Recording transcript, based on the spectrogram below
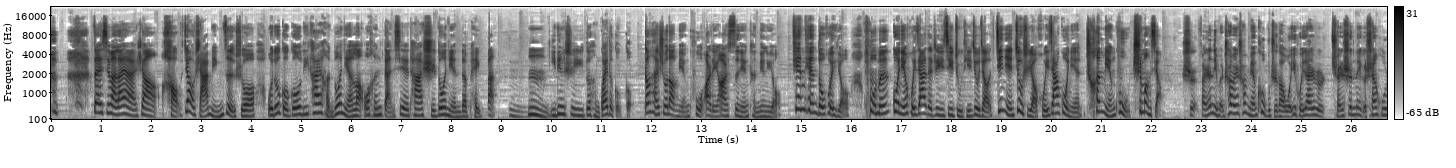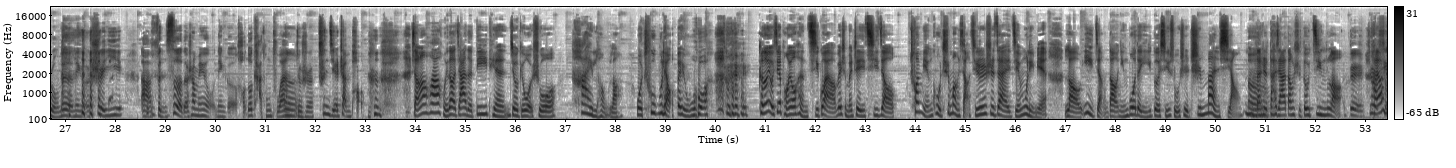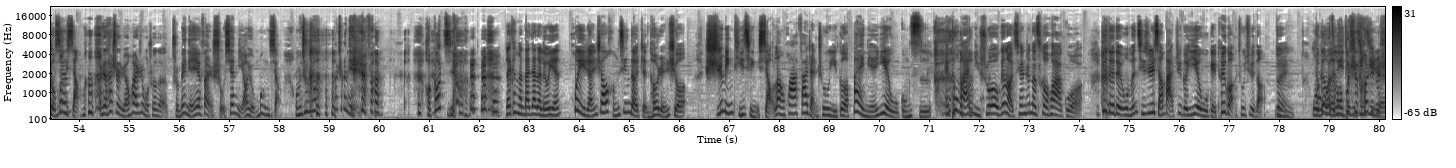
在喜马拉雅上，好叫啥名字说我的狗狗离开很多年了，我很感谢它十多年的陪伴。嗯嗯，一定是一个很乖的狗狗。刚才说到棉裤，二零二四年肯定有。天天都会有，我们过年回家的这一期主题就叫“今年就是要回家过年，穿棉裤吃梦想”。是，反正你们穿没穿棉裤不知道，我一回家就是全身那个珊瑚绒的那个睡衣 啊，粉色的，上面有那个好多卡通图案，嗯就是春节战袍。小浪花回到家的第一天就给我说：“太冷了，我出不了被窝。”对，可能有些朋友很奇怪啊，为什么这一期叫穿棉裤吃梦想？其实是在节目里面老易讲到宁波的一个习俗是吃慢享，嗯但是大家当时都惊了，对，就是还要有梦，想。而且他是原话是这么说的：准备年夜饭，首先你要有梦想。我们就说，那这个年夜饭好高级啊！来看看大家的留言，会燃烧恒星的枕头人说。实名提请小浪花发展出一个拜年业务公司。哎，不瞒你说，我跟老千真的策划过。对对对，我们其实想把这个业务给推广出去的。对嗯我跟文丽就是经纪人。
